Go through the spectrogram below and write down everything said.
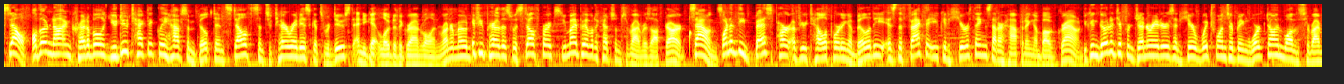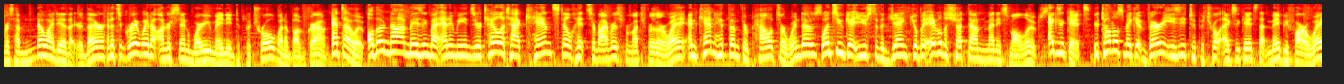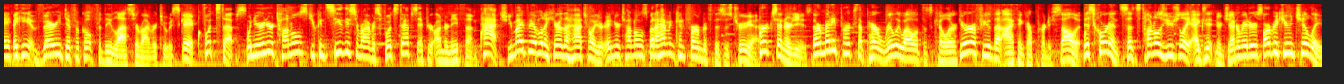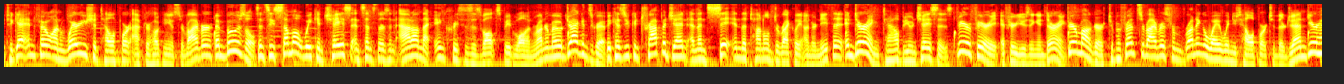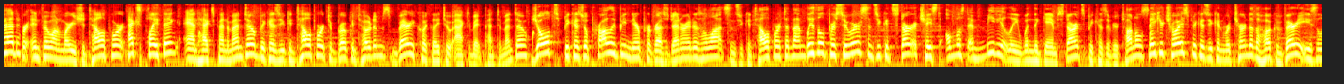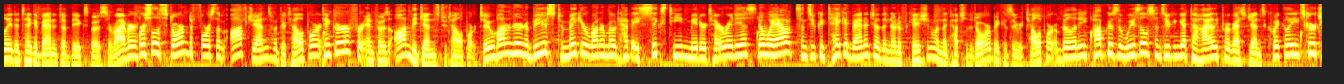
Stealth. Although not incredible, you do technically have some built-in stealth since your terror radius gets reduced and you get low to the ground while in runner mode. If you pair this with stealth perks, you might be able to catch some survivors off guard. Sounds. One of the best part of your teleporting ability is the fact that you can hear things that are happening above ground. You can go to to different generators and hear which ones are being worked on while the survivors have no idea that you're there, and it's a great way to understand where you may need to patrol when above ground. Anti-loop. Although not amazing by any means, your tail attack can still hit survivors from much further away and can hit them through pallets or windows. Once you get used to the jank, you'll be able to shut down many small loops. Exit gates. Your tunnels make it very easy to patrol exit gates that may be far away, making it very difficult for the last survivor to escape. Footsteps. When you're in your tunnels, you can see the survivor's footsteps if you're underneath them. Hatch. You might be able to hear the hatch while you're in your tunnels, but I haven't confirmed if this is true yet. Perks synergies. There are many perks that pair really well with this killer. Here are a few that I think are pretty solid. Discordance. Since tunnels usually exit near generators, barbecue and chili. To get info on where you should teleport after hooking a survivor. Bamboozle. Since he's somewhat weak in chase, and since there's an add-on that increases his vault speed while in runner mode. Dragon's Grip. Because you can trap a gen and then sit in the tunnel directly underneath it. Enduring. To help you in chases. Fear Fury. If you're using Enduring. Fearmonger. To prevent survivors from running away when you teleport to their gen. Gearhead. For info on where you should teleport. Hex Plaything and Hex Pentimento because you can teleport to broken totems very quickly to activate Pentimento. Jolt because you'll probably be near progress generators a lot since you can teleport to them. Lethal Pursuer since you can start a chase almost immediately when the game starts because of your tunnels. Make your choice because you can return to the hook very easily to take advantage of the exposed survivor. Merciless Storm to force them off gens with your teleport. Tinkerer for infos on the gens to teleport to. Monitor and Abuse to make your runner mode have a 16 meter terror radius. No Way Out since you can take advantage of the notification when they touch the door because of your teleport ability. Pop Goes the Weasel since you can get to highly progressed gens quickly. Scourge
